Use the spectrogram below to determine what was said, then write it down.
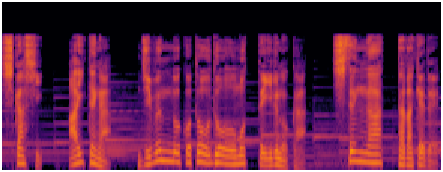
しかし相手が自分のことをどう思っているのか視線があっただけで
